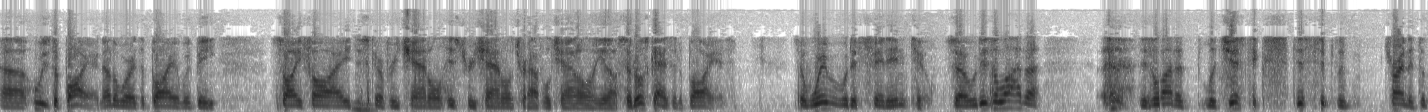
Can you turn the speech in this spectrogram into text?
uh, who's the buyer. In other words, the buyer would be Sci-Fi, Discovery Channel, History Channel, Travel Channel. You know, so those guys are the buyers. So where would it fit into? So there's a lot of there's a lot of logistics, just simply trying to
